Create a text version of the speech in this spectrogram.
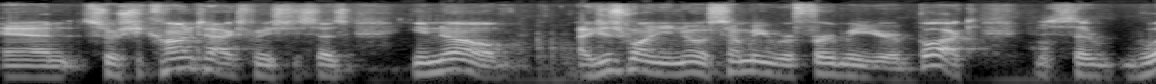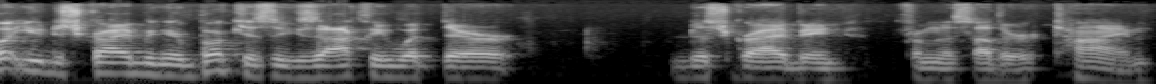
And so she contacts me. She says, You know, I just want you to know somebody referred me to your book. She said, What you describe in your book is exactly what they're describing from this other time,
